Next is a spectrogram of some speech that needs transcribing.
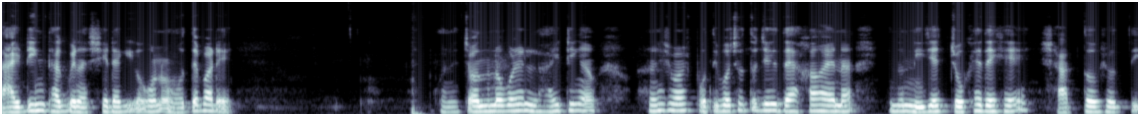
লাইটিং থাকবে না, সেটা কি কখনো হতে পারে? মানে চন্দ্রনগরের লাইটিং অনেক সময় প্রতি বছর তো যেহেতু দেখা হয় না, কিন্তু নিজের চোখে দেখে সার্থক সত্যি।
